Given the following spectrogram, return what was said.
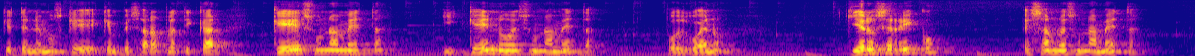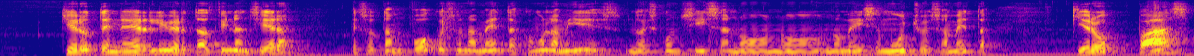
que tenemos que, empezar a platicar, ¿qué es una meta y qué no es una meta? Pues bueno, quiero ser rico, esa no es una meta. Quiero tener libertad financiera, eso tampoco es una meta. ¿Cómo la mides? No es concisa, no, no, no me dice mucho esa meta. Quiero paz,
